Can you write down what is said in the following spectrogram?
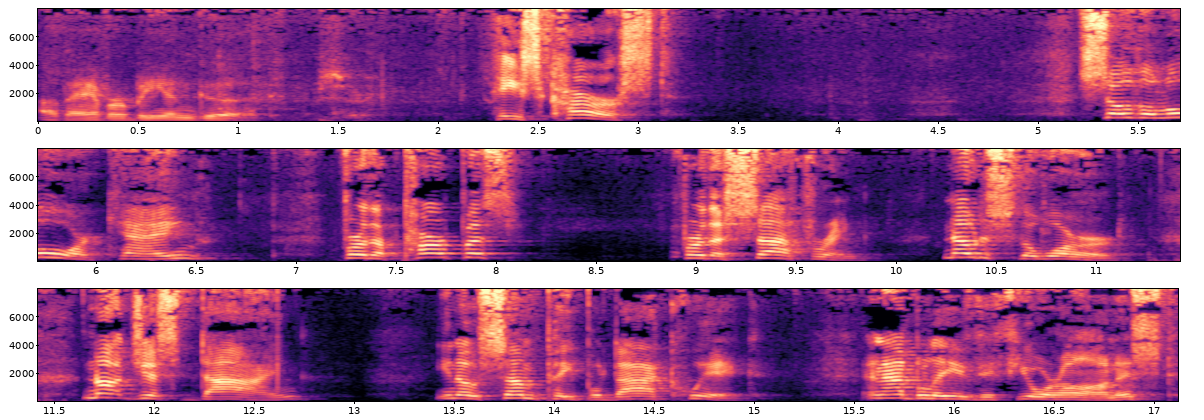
of ever being good. He's cursed. So the Lord came for the purpose, for the suffering. Notice the word. Not just dying. You know, some people die quick. And I believe if you're honest,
